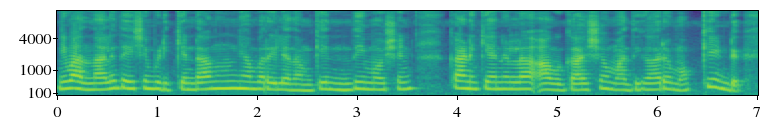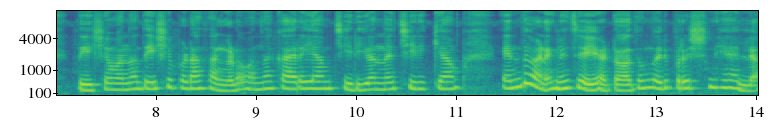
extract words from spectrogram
ഇനി വന്നാൽ ദേഷ്യം പിടിക്കേണ്ടെന്നൊന്നും ഞാൻ പറയില്ല. നമുക്ക് എന്ത് ഇമോഷൻ കാണിക്കാനുള്ള അവകാശവും അധികാരവും ഒക്കെ ഉണ്ട്. ദേഷ്യം വന്നാൽ ദേഷ്യപ്പെടാം. സങ്കടം വന്നാൽ കരയാം. ചിരി വന്നാൽ ചിരിക്കാം. എന്ത് വേണമെങ്കിലും ചെയ്യാം കേട്ടോ. അതൊന്നും ഒരു പ്രശ്നമേ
